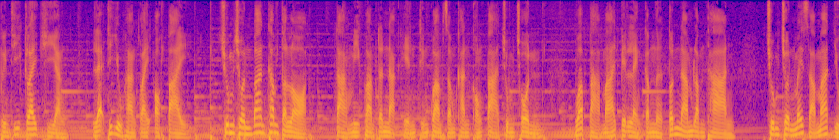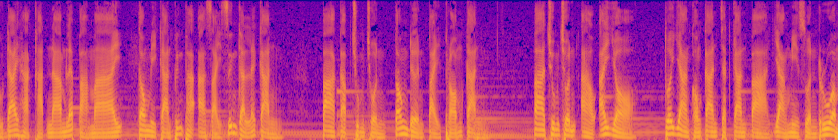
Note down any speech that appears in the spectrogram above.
พื้นที่ใกล้เคียง และที่อยู่ห่างไกลออกไป ชุมชนบ้านถ้ำตลอด ต่างมีความตระหนักเห็นถึงความสำคัญของป่าชุมชน ว่าป่าไม้เป็นแหล่งกำเนิดต้นน้ำลำธารชุมชนไม่สามารถอยู่ได้หากขาดน้ำและป่าไม้ ต้องมีการพึ่งพาอาศัยซึ่งกันและกัน ป่ากับชุมชนต้องเดินไปพร้อมกัน ป่าชุมชนอ่าวไอยอ ตัวอย่างของการจัดการป่าอย่างมีส่วนร่วม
